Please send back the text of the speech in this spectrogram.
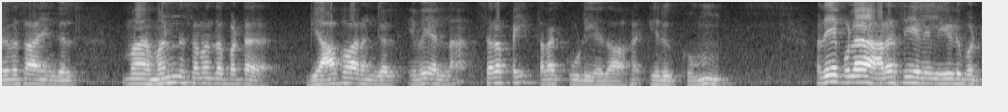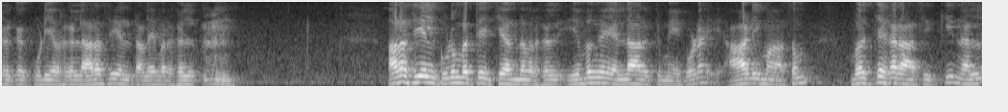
விவசாயங்கள் ம மண் சம்பந்தப்பட்ட வியாபாரங்கள் இவையெல்லாம் சிறப்பை தரக்கூடியதாக இருக்கும். அதே போல் அரசியலில் ஈடுபட்டிருக்கக்கூடியவர்கள் அரசியல் தலைவர்கள் அரசியல் குடும்பத்தைச் சேர்ந்தவர்கள் இவங்க எல்லாருக்குமே கூட ஆடி மாதம் விருச்சக ராசிக்கு நல்ல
